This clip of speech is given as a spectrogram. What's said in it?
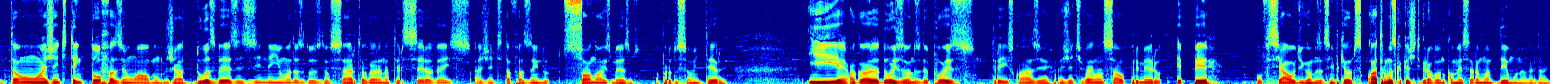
Então a gente tentou fazer um álbum já duas vezes e nenhuma das duas deu certo. Agora na terceira vez a gente está fazendo só nós mesmos, a produção inteira. E agora, dois anos depois, três quase, a gente vai lançar o primeiro EP oficial, digamos assim, porque as quatro músicas que a gente gravou no começo era uma demo, na verdade.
